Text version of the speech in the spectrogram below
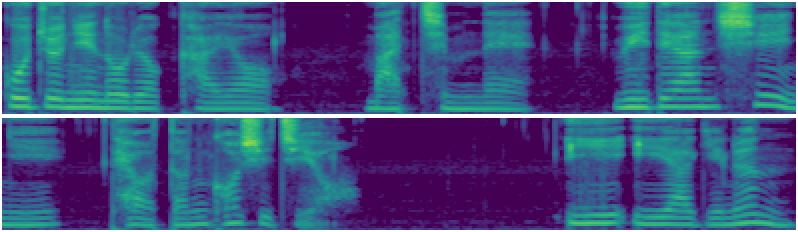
꾸준히 노력하여 마침내 위대한 시인이 되었던 것이지요. 이 이야기는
